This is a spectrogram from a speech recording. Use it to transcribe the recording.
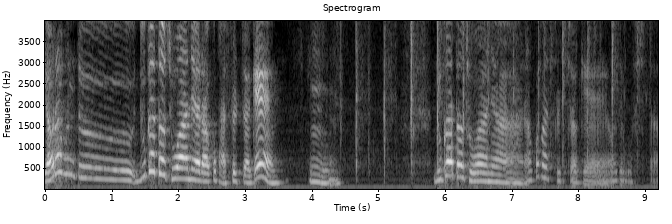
여러분들 누가 더 좋아하냐라고 봤을 적에 음. 누가 더 좋아하냐라고 봤을 적에 어디 봅시다.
